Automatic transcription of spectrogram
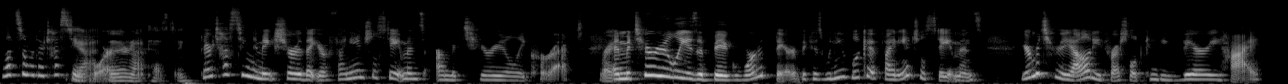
Well, that's not what they're testing yeah, for. they're not testing. They're testing to make sure that your financial statements are materially correct. Right. And materially is a big word there because when you look at financial statements, your materiality threshold can be very high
